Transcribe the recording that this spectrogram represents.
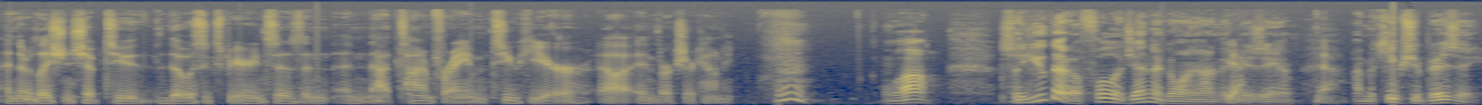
and the relationship to those experiences and, and that time frame to here uh, in Berkshire County. Wow. So you've got a full agenda going on in the Yeah. museum. Yeah. I mean, it keeps you busy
